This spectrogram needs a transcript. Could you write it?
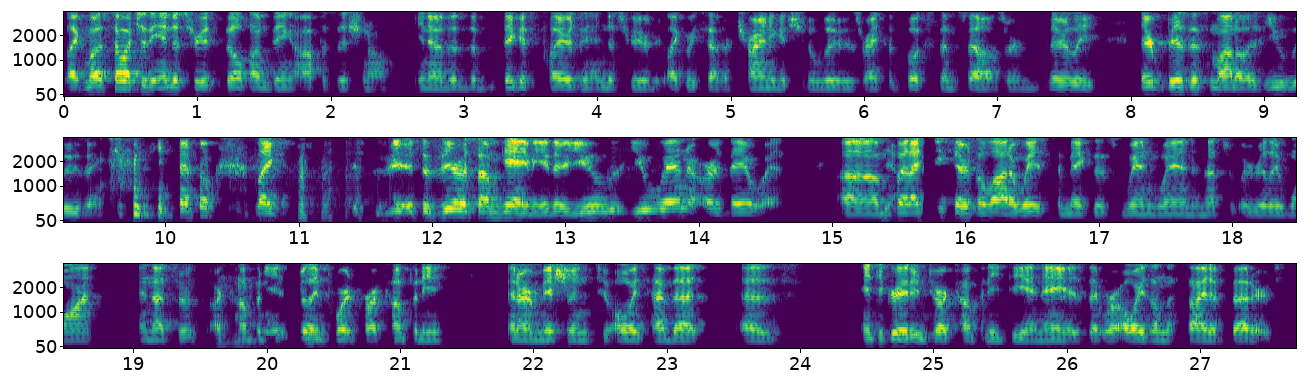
like most so much of the industry is built on being oppositional. You know, the, the biggest players in the industry, are, like we said, are trying to get you to lose. Right. The books themselves are literally their business model is you losing. you know, like it's a zero sum game. Either you you win or they win. Um, yeah. But I think there's a lot of ways to make this win-win, and that's what we really want. And that's what our mm-hmm. company. It's really important for our company and our mission to always have that as integrated into our company DNA. Is that we're always on the side of betters,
